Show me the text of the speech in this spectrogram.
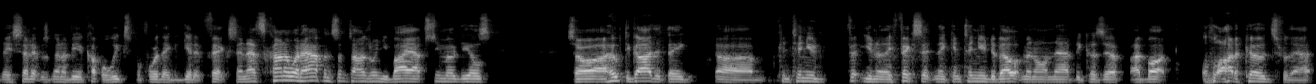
they said it was going to be a couple weeks before they could get it fixed. And that's kind of what happens sometimes when you buy AppSumo deals so I hope to God that they um, continued, you know, they fix it and they continue development on that because I bought a lot of codes for that.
